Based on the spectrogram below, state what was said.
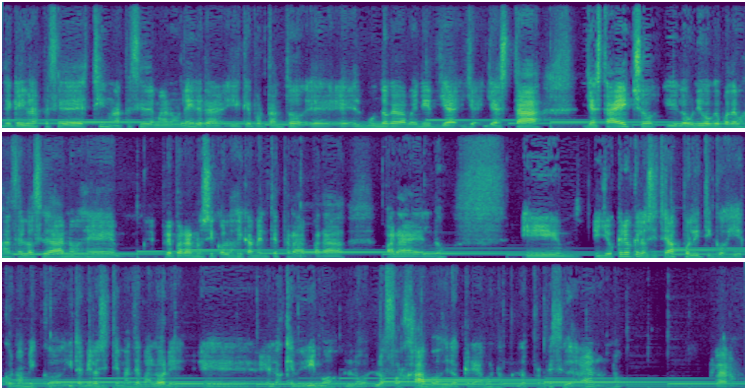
de que, hay una especie de destino, una especie de mano negra y que por tanto el mundo que va a venir ya, ya, ya, está, ya está hecho y lo único que podemos hacer los ciudadanos es prepararnos psicológicamente para, para, para él, ¿no? Y, yo creo que los sistemas políticos y económicos y también los sistemas de valores eh, en los que vivimos los forjamos y los creamos los propios ciudadanos, ¿no? Claro.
